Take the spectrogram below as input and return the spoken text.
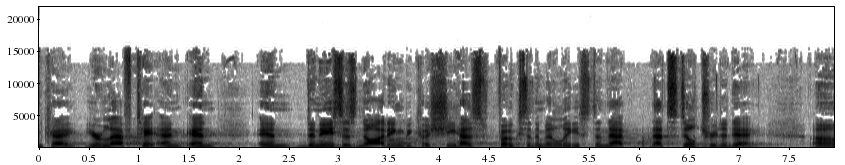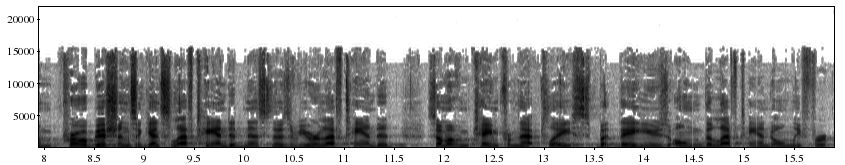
Okay? Your left hand, and, and and Denise is nodding because she has folks in the Middle East, and that, that's still true today. Um, prohibitions against left handedness, those of you who are left handed, some of them came from that place, but they use only, the left hand only for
